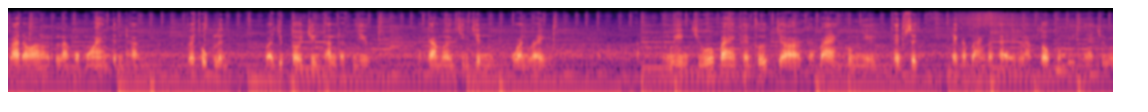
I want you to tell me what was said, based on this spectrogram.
và đó là một món ăn tinh thần về thuộc linh và giúp tôi trưởng thành rất nhiều. Cảm ơn chương trình One Way nguyện Chúa ban thêm phước cho các bạn cũng như thêm sức để các bạn có thể làm tốt công việc nhà Chúa.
